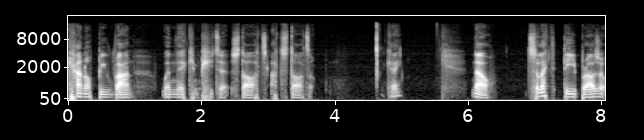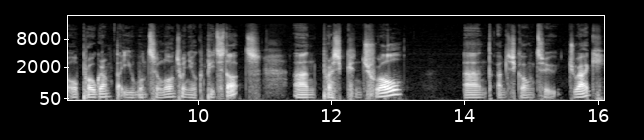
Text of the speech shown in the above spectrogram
cannot be run when the computer starts at startup okay now, select the browser or program that you want to launch when your computer starts and press Control and I'm just going to drag.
